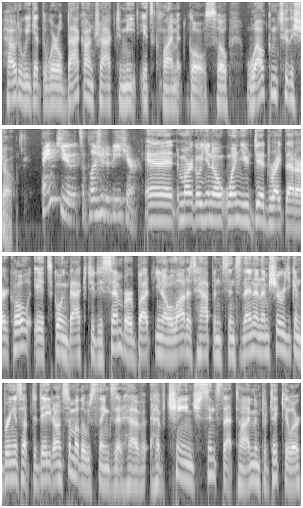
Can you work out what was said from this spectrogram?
How do we get the world back on track to meet its climate goals? So, welcome to the show. Thank you. It's a pleasure to be here. And Margot, you know, when you did write that article, it's going back to December, but you know, a lot has happened since then, and I'm sure you can bring us up to date on some of those things that have have changed since that time. In particular,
